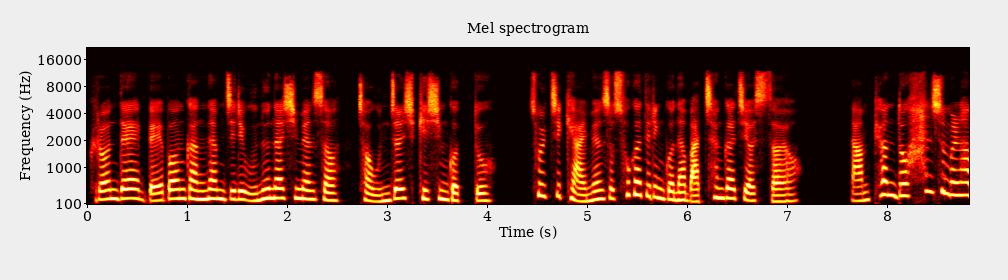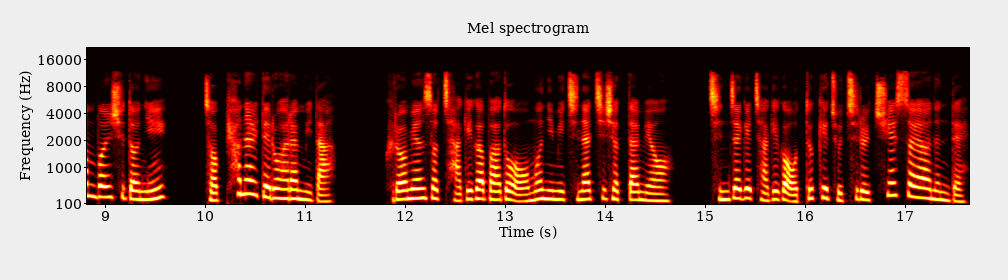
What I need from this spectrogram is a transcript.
그런데 매번 강남질이 운운하시면서 저 운전시키신 것도 솔직히 알면서 속아드린 거나 마찬가지였어요. 남편도 한숨을 한 번 쉬더니 저 편할 대로 하랍니다. 그러면서 자기가 봐도 어머님이 지나치셨다며 진작에 자기가 어떻게 조치를 취했어야 하는데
